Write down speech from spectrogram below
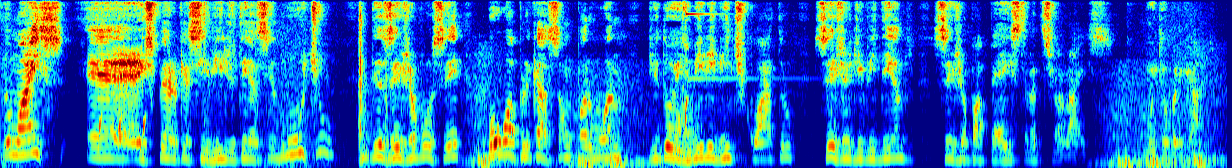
No mais, é, espero que esse vídeo tenha sido útil. Desejo a você boa aplicação para o ano de 2024, seja dividendos, seja papéis tradicionais. Muito obrigado.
